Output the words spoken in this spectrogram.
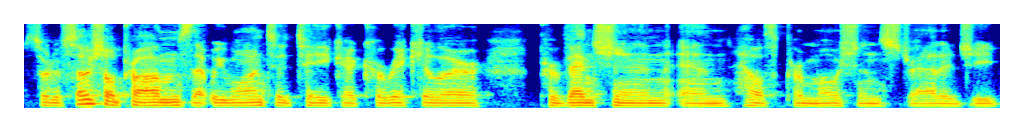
sort of social problems that we want to take a curricular prevention and health promotion strategy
